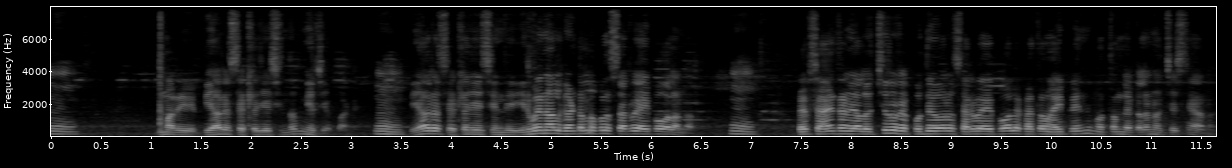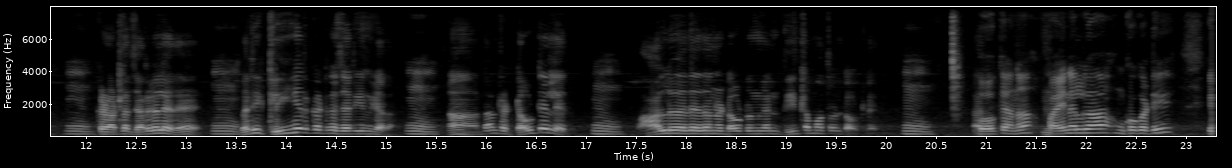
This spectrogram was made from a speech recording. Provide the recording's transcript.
మరి బీఆర్ఎస్ ఎట్లా చేసిందో మీరు చెప్పండి. బీఆర్ఎస్ ఎట్లా చేసింది? ఇరవై నాలుగు గంటల లోపల సర్వే అయిపోవాలన్నారు. రేపు సాయంత్రం వాళ్ళు వచ్చిర్రు రేపు పొద్దు వరకు సర్వే అయిపోవాలి కథం అయిపోయింది మొత్తం లెక్కలన్నీ వచ్చేసినాయి అన్నారు. ఉమ్, ఇక్కడ అట్లా జరగలేదే. వెరీ క్లియర్ కట్గా జరిగింది కదా. దాంట్లో డౌటే లేదు. వాళ్ళు ఏదైనా డౌట్ ఉంది కానీ దీంట్లో మాత్రం డౌట్ లేదు. ఓకేనా ఫైనల్గా ఇంకొకటి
